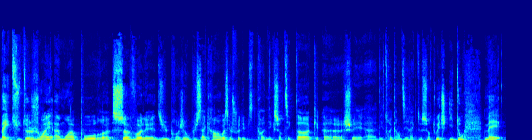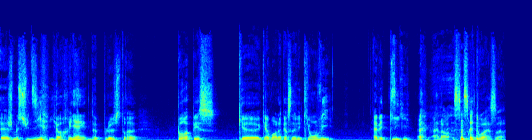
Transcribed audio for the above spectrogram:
Ben, tu te joins à moi pour euh, ce volet du projet au plus sacrant, où est-ce que je fais des petites chroniques sur TikTok, euh, je fais des trucs en direct sur Twitch et tout. Mais je me suis dit, il n'y a rien de plus propice qu'avoir la personne avec qui on vit avec qui? Alors, ce serait toi, ça.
